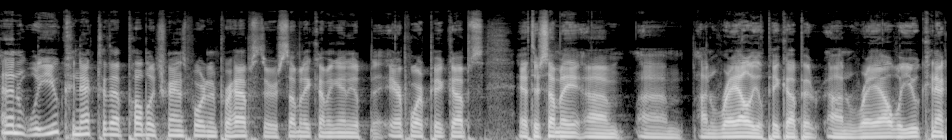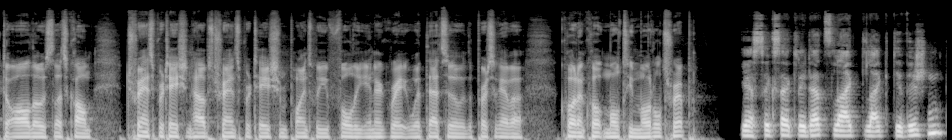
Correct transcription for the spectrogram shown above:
And then will you connect to that public transport and perhaps there's somebody coming in, airport pickups. If there's somebody um, um, on rail, you'll pick up it on rail. Will you connect to all those, let's call them transportation hubs, transportation points? Will you fully integrate with that so the person can have a quote unquote multimodal trip? Yes, exactly. That's like like division.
